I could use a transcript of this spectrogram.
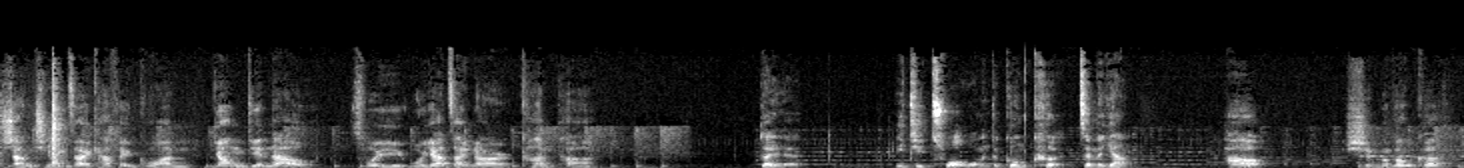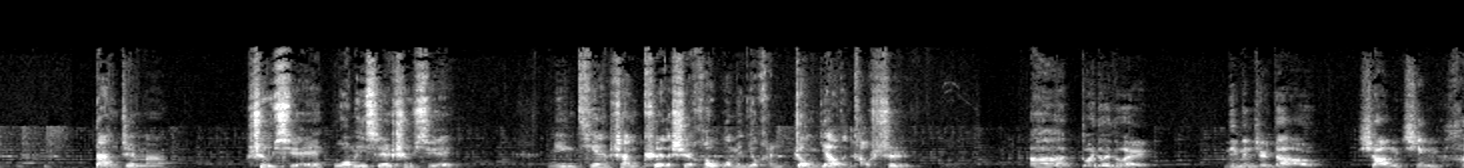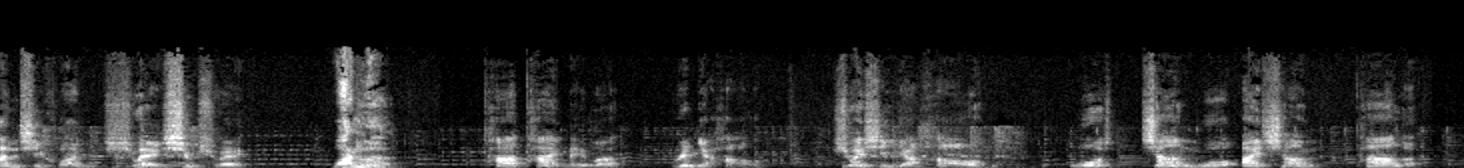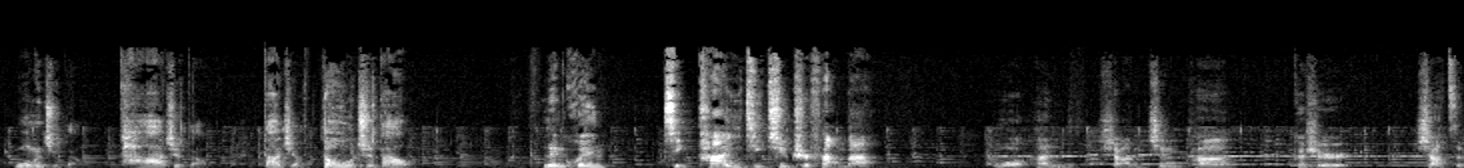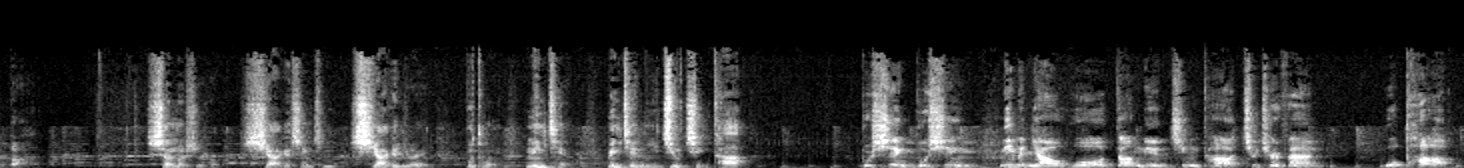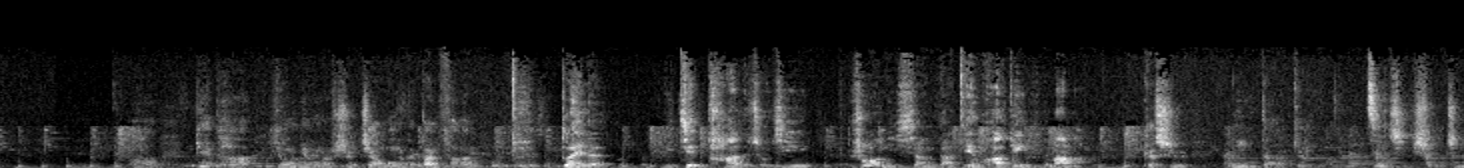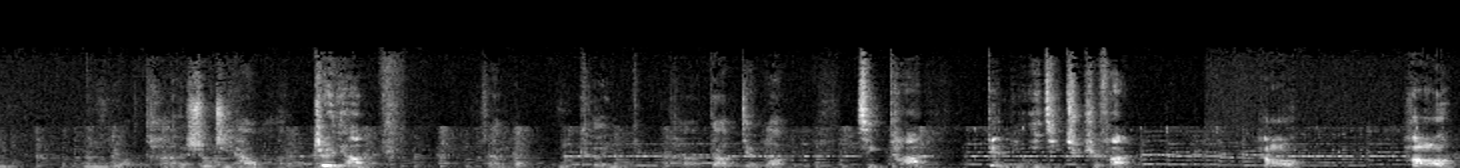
相亲在咖啡馆用电脑，所以我要在那儿看他。对了，一起做我们的功课怎么样？好，什么功课？当真吗？数学，我们学数学。明天上课的时候，我们有很重要的考试。啊，对对对，你们知道上清很喜欢学数学，完了，她太美了，人也好，学习也好，我想我爱上她了。我们知道，他知道，大家都知道。令坤，请他一起去吃饭吧。我很想请他，可是下次吧。什么时候？下个星期？下个月？不对，明天。明天你就请他。不行不行，你们要我当面请他去吃饭，我怕。啊，别怕，有杨老师教我们的办法。对了，你借他的手机，说你想打电话给你的妈妈。可是你打给你自己手机，你有他的手机号码，这样，然后你可以给他打电话。请他跟你一起去吃饭。好，好，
